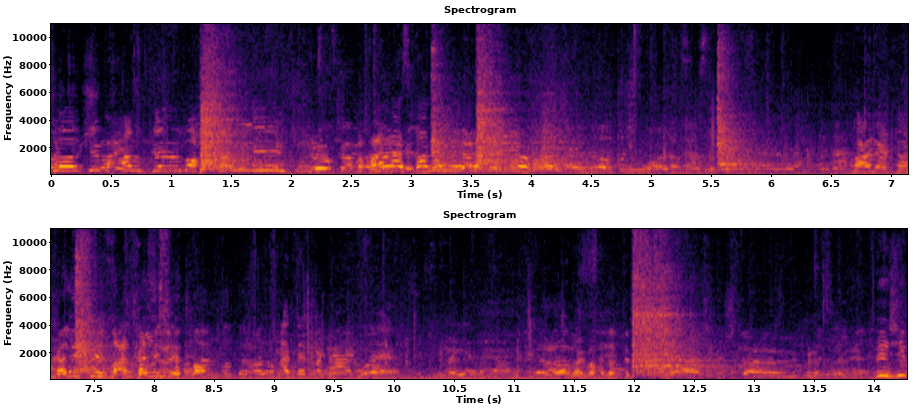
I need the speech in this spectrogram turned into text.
صوتي خليش يطلع. خليش يطلع حتى المكان وين في جب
